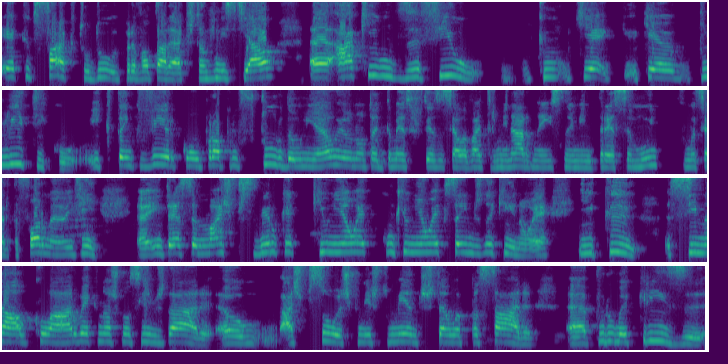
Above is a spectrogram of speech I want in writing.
é que de facto, do, para voltar à questão inicial, uh, há aqui um desafio que, que, é, que é político e que tem que ver com o próprio futuro da União. Eu não tenho também a certeza se ela vai terminar, nem isso nem me interessa muito, de uma certa forma, enfim, uh, interessa mais perceber o que é que união é, com que união é que saímos daqui, não é? E que sinal claro é que nós conseguimos dar às pessoas que neste momento estão a passar uh, por uma crise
